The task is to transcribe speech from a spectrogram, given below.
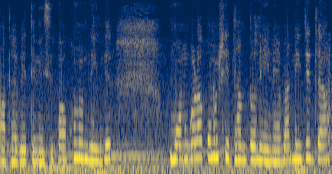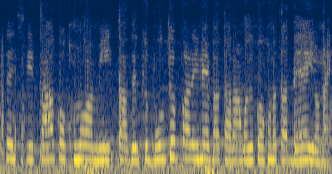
মাথায় পেতে নিয়েছি। কখনো নিজের মন গড়া কোনো সিদ্ধান্ত নেই নাই বা নিজে যা চাইছি তা কখনো আমি তাদেরকে বলতেও পারি নাই বা তারা আমাকে কখনো তা দেয়ও নাই।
